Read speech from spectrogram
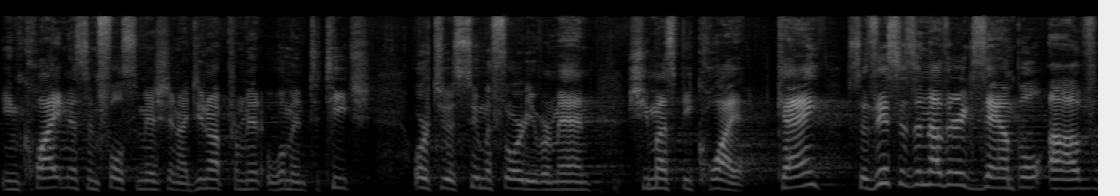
in quietness and full submission. I do not permit a woman to teach or to assume authority over man. She must be quiet. Okay? So this is another example of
